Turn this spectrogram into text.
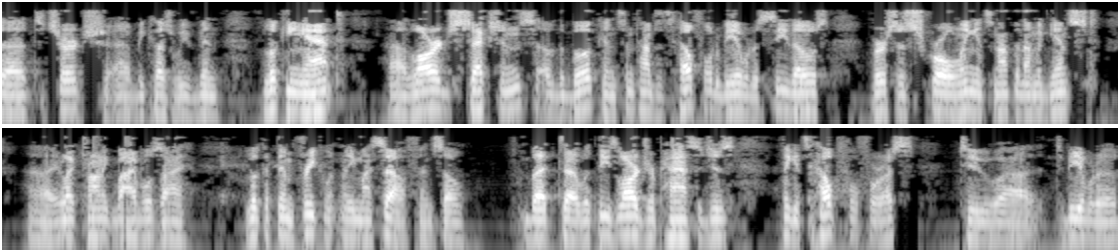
uh, to church uh, because we've been looking at uh, large sections of the book, and sometimes it's helpful to be able to see those versus scrolling. It's not that I'm against uh, electronic Bibles; I look at them frequently myself, and so. But uh, with these larger passages, I think it's helpful for us to uh, to be able to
